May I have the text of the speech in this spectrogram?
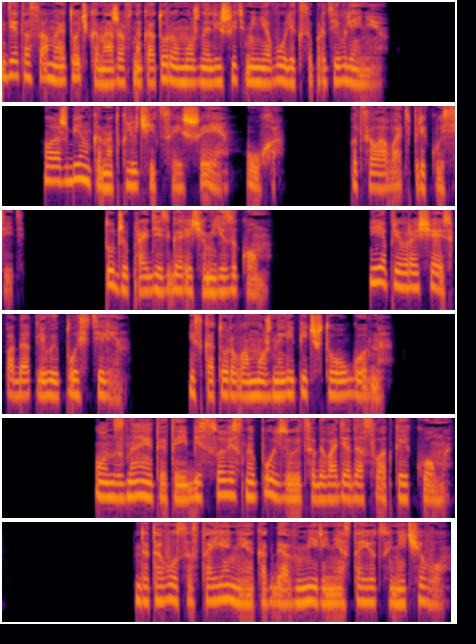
Где та самая точка, нажав на которую можно лишить меня воли к сопротивлению. Ложбинка над ключицей, шея, ухо. Поцеловать, прикусить. Тут же пройдясь горячим языком. Я превращаюсь в податливый пластилин, из которого можно лепить что угодно. Он знает это и бессовестно пользуется, доводя до сладкой комы. До того состояния, когда в мире не остается ничего,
